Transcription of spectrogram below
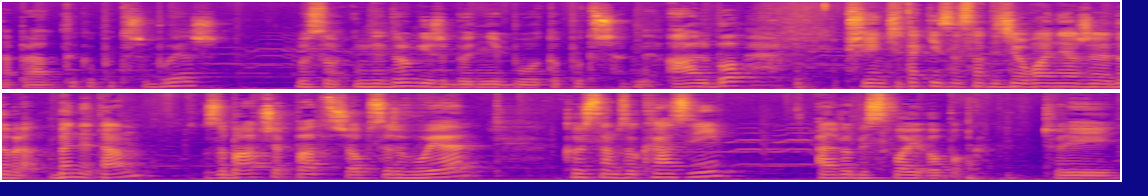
Naprawdę tego potrzebujesz? Bo są inne drogi, żeby nie było to potrzebne. Albo przyjęcie takiej zasady działania, że dobra, będę tam, zobaczę, patrzę, obserwuję, korzystam z okazji, ale robię swoje obok. Czyli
